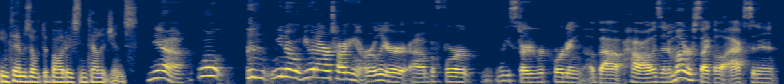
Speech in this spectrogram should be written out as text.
in terms of the body's intelligence. Yeah. Well, you know, you and I were talking earlier uh, before we started recording about how I was in a motorcycle accident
